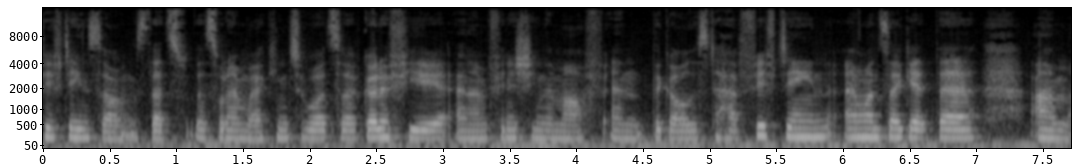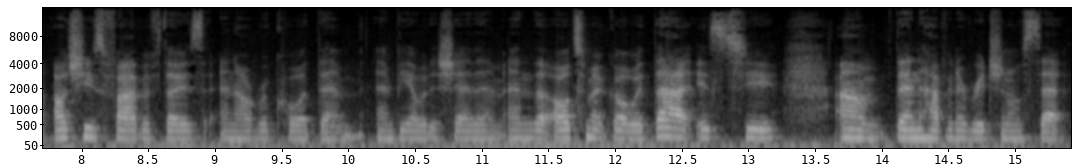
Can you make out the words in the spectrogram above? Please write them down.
15 songs. That's that's what I'm working towards. So I've got a few, and I'm finishing them off. And the goal is to have 15. And once I get there, um, I'll choose five of those, and I'll record them and be able to share them. And the ultimate goal with that is to um, then have an original set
